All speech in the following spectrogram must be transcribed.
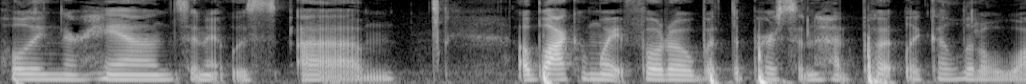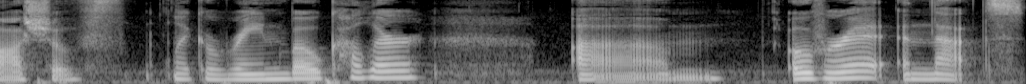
holding their hands. And it was um, a black and white photo but the person had put like a little wash of like a rainbow color um, over it. And that's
